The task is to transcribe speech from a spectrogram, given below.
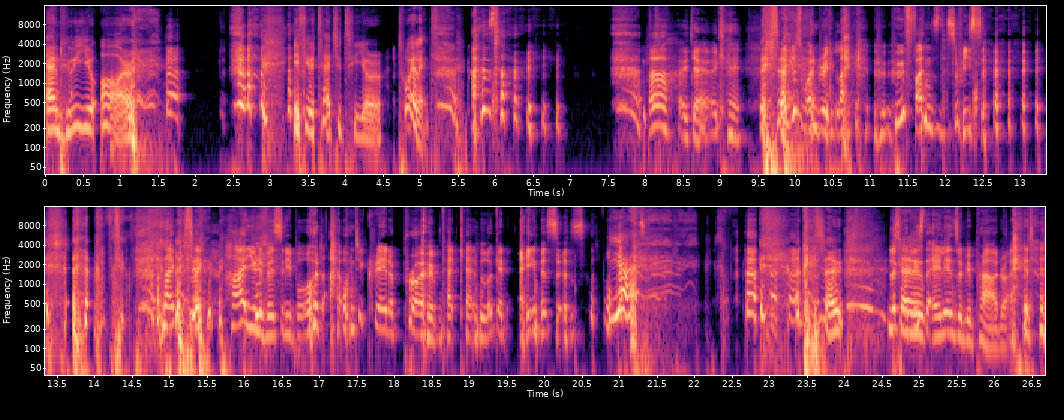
and who you are if you attach it to your toilet. I'm sorry. Oh, okay, okay. I'm just wondering, like, who funds this research? like, like, hi, university board. I want to create a probe that can look at anuses. yeah. okay, so Look, So- at least the aliens would be proud, right? Uh,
